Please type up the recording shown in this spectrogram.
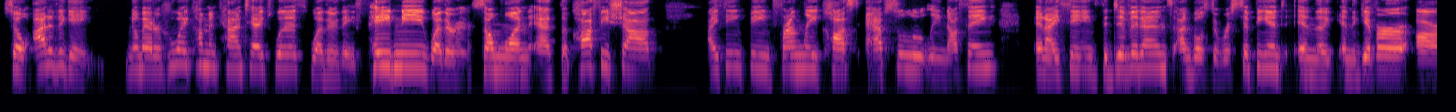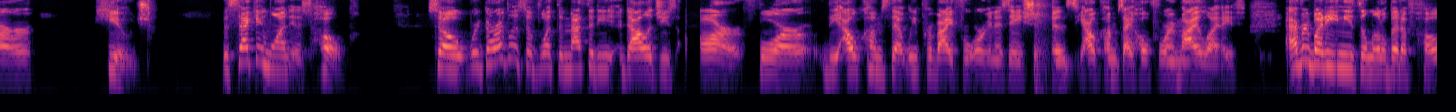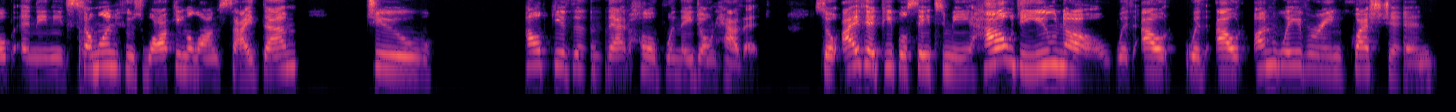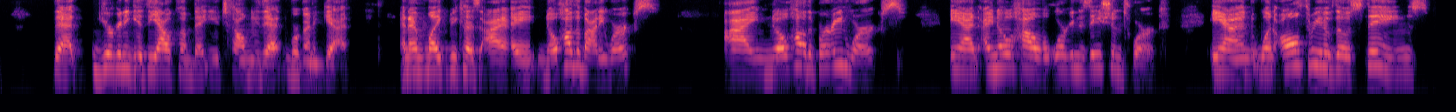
So, out of the gate, no matter who I come in contact with, whether they've paid me, whether it's someone at the coffee shop, I think being friendly costs absolutely nothing. And I think the dividends on both the recipient and the and the giver are huge. The second one is hope So, regardless of what the methodologies are for the outcomes that we provide for organizations, the outcomes I hope for in my life, everybody needs a little bit of hope and they need someone who's walking alongside them to help give them that hope when they don't have it. So I've had people say to me, "How do you know without without unwavering question that you're going to get the outcome that you tell me that we're going to get?" And I'm like, because I know how the body works, I know how the brain works, and I know how organizations work. And when all three of those things,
